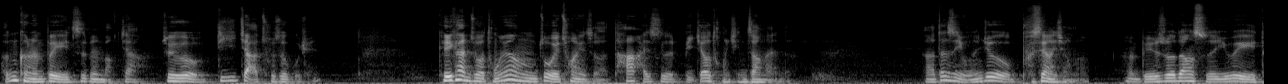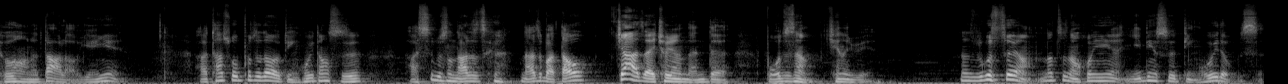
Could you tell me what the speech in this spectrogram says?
很可能被资本绑架，最后低价出售股权。可以看出，同样作为创业者，他还是比较同情张兰的啊。但是有人就不这样想了，嗯，比如说当时一位投行的大佬严燕啊，他说不知道鼎辉当时啊是不是拿着这个拿着把刀架在俏江南的脖子上签了约。那如果是这样，那这场婚姻一定是鼎辉的无私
